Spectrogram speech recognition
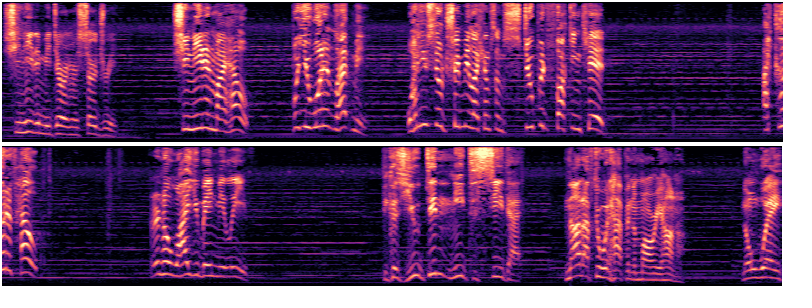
she needed me during her surgery. She needed my help. But you wouldn't let me. Why do you still treat me like I'm some stupid fucking kid? I could have helped. I don't know why you made me leave. Because you didn't need to see that. Not after what happened to Mariana. No way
